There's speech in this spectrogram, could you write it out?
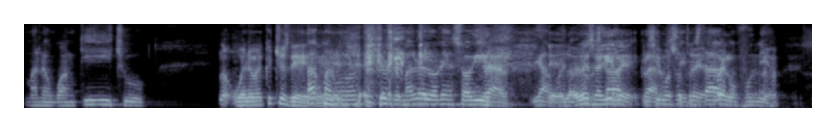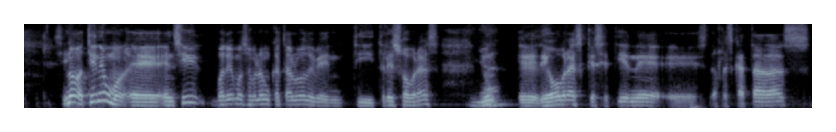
Mano Huanquichu? No, bueno, Mancucho es de. Ah, es de Manuel Lorenzo Aguirre. Claro, Ya, eh, bueno, Lorenzo estaba- Aguirre, claro, hicimos sí, me otra. estaba bueno, confundido. ajá. No, tiene un, eh, en sí podemos hablar de un catálogo de 23 obras, un- eh, de obras que se tiene eh, rescatadas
